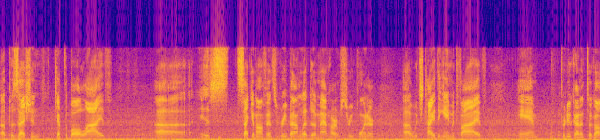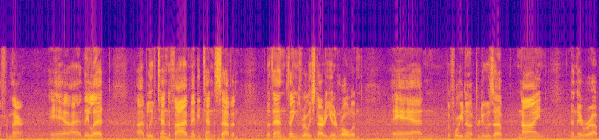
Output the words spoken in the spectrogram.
uh, possession, kept the ball alive. Uh, his second offensive rebound led to a Matt Haarms three pointer, uh, which tied the game at five. And Purdue kind of took off from there. And uh, they led, I believe, 10 to 5, maybe 10 to 7. But then things really started getting rolling. And before you know it, Purdue was up nine, then they were up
